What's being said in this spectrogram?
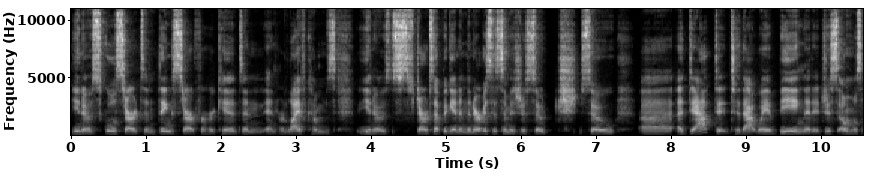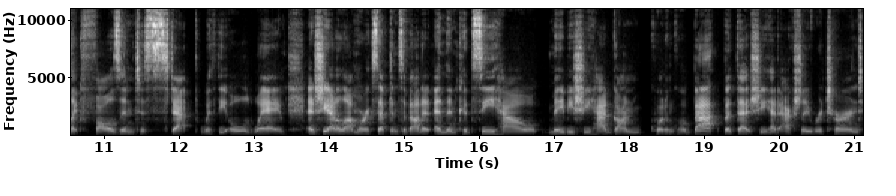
you know school starts and things start for her kids and and her life comes you know starts up again and the nervous system is just so so uh, adapted to that way of being that it just almost like falls into step with the old way. And she had a lot more acceptance about it and then could see how maybe she had gone quote unquote back but that she had actually returned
